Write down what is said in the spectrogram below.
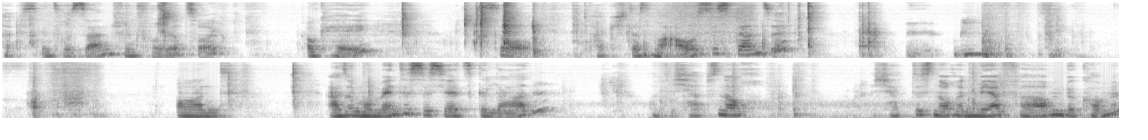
Das ist interessant für ein Feuerzeug. Okay. So, packe ich das mal aus, das Ganze. Und also im Moment ist es jetzt geladen und ich habe es noch, ich habe das noch in mehr Farben bekommen.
